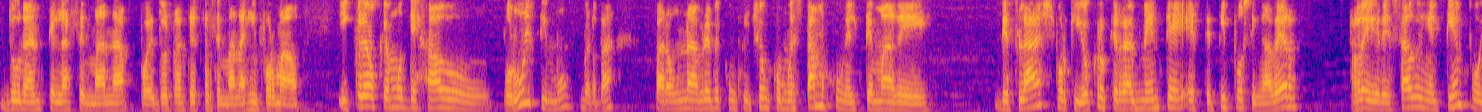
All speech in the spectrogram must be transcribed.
durante la semana, pues durante estas semanas informados. Y creo que hemos dejado por último, ¿verdad? Para una breve conclusión, como estamos con el tema de, de Flash, porque yo creo que realmente este tipo, sin haber regresado en el tiempo,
